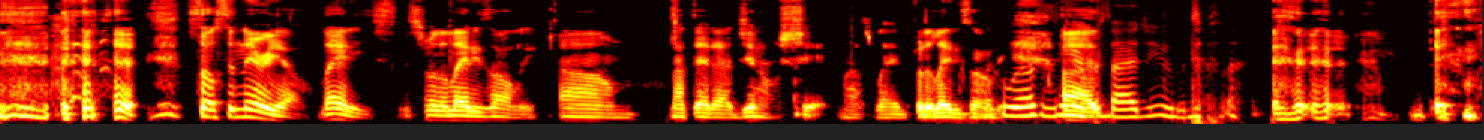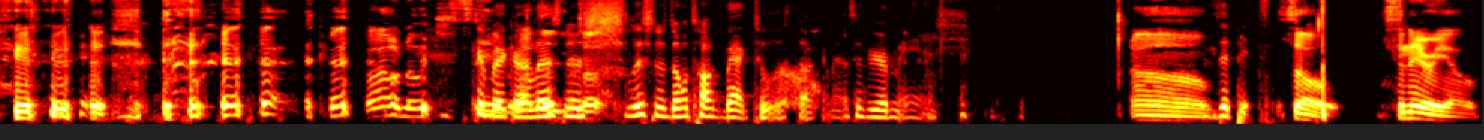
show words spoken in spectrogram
so scenario, ladies. It's for the ladies only. Um, not that uh, general shit. Not playing for the ladies only. Who else is here Uh, besides you? I don't know what you to said. make but I our listeners listeners don't talk back to us talking as if you're a man. Um, Zip it. So, scenario.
